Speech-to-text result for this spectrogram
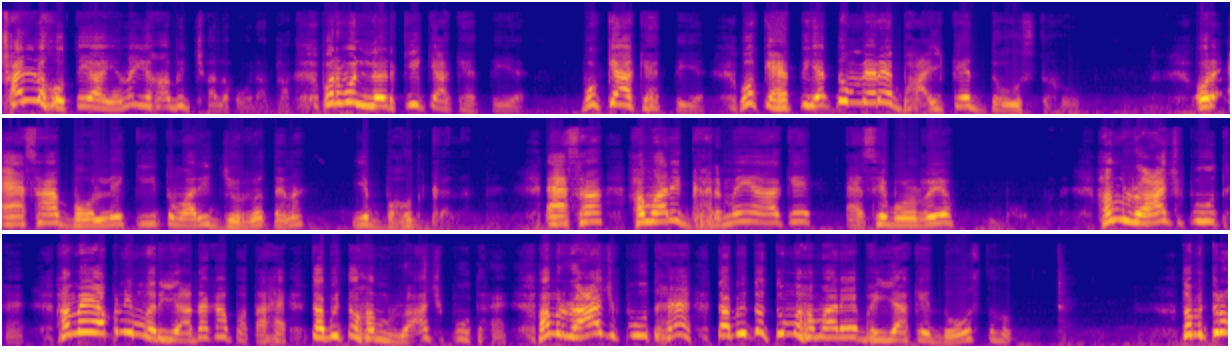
छल होते आए ना, यहाँ भी छल हो रहा था। पर वो लड़की क्या कहती है? वो क्या कहती है? वो कहती है, तुम मेरे भाई के दोस्त हो। और ऐसा बोलने की तुम्हारी ज़रूरत है ना, ये बहुत गलत है। ऐसा हमारे घर में आके ऐसे बोल रहे हो हम राजपूत हैं, हमें अपनी मर्यादा का पता है, तभी तो हम राजपूत हैं। हम राजपूत हैं, तभी तो तुम हमारे भैया के दोस्त हो। तो मित्रों,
